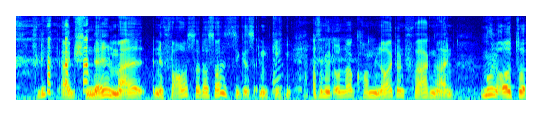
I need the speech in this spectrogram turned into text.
fliegt ein schnell mal eine Faust oder sonstiges entgegen. Also mitunter kommen Leute und fragen ein, Mann, Alter,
